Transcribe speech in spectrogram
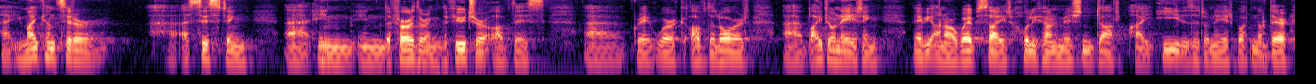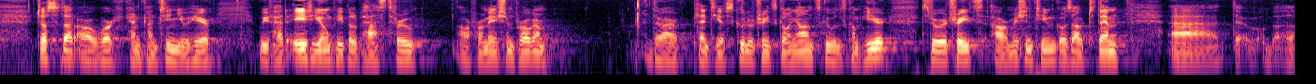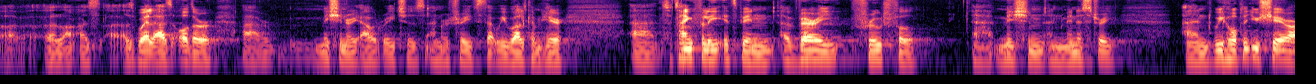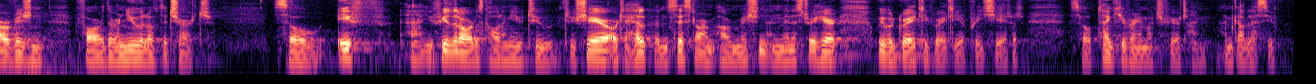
uh, you might consider uh, assisting uh, in, in the furthering the future of this uh, great work of the Lord by donating maybe on our website, holyfamilymission.ie. There's a donate button up there just so that our work can continue here. We've had 80 young people pass through our formation program. There are plenty of school retreats going on. Schools come here to do retreats. Our mission team goes out to them. Uh, the, uh, as, as, well as other uh, missionary outreaches and retreats that we welcome here. so thankfully, it's been a very fruitful mission and ministry, and we hope that you share our vision for the renewal of the church. So if uh, you feel the Lord is calling you to, to share or to help and assist our, our mission and ministry here, we would greatly, greatly appreciate it. So thank you very much for your time, and God bless you.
